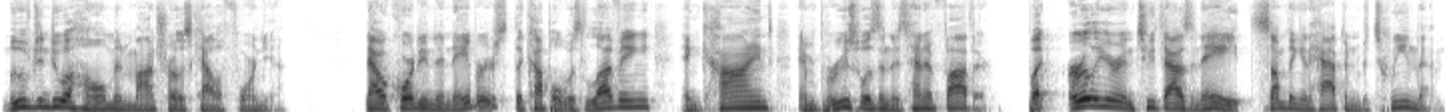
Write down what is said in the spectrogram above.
moved into a home in Montrose, California. Now, according to neighbors, the couple was loving and kind, and Bruce was an attentive father. But earlier in 2008, something had happened between them.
